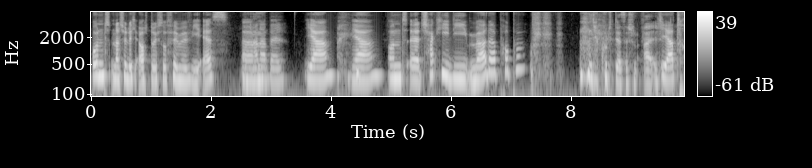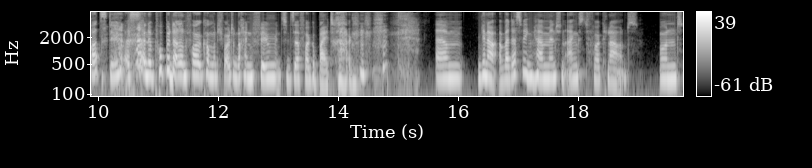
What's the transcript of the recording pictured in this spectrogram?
Und natürlich auch durch so Filme wie S. Und ähm, Annabelle. Ja, ja. Und äh, Chucky, die Mörderpuppe. Ja gut, der ist ja schon alt. Ja, trotzdem. Es ist eine Puppe darin vorgekommen und ich wollte noch einen Film zu dieser Folge beitragen. ähm, genau, aber deswegen haben Menschen Angst vor Clowns. Und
